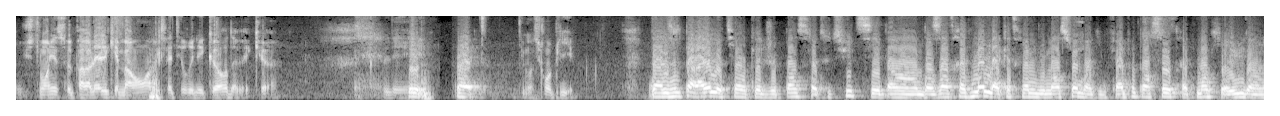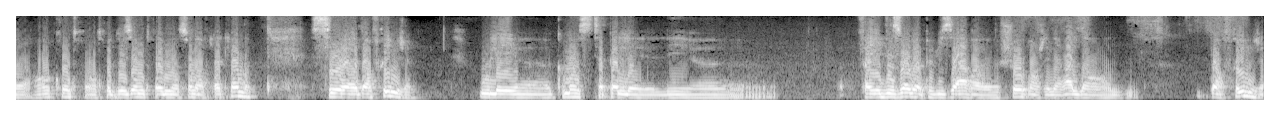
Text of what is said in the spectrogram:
Donc, justement, il y a ce parallèle qui est marrant avec la théorie des cordes, avec euh, les ouais. dimensions repliées. Dans les autres parallèles tiens, auxquels je pense là tout de suite, c'est dans, dans un traitement de la quatrième dimension, moi, qui me fait un peu penser au traitement qu'il y a eu dans la rencontre entre deuxième et troisième dimension dans Flatland. C'est euh, dans Fringe, où les euh, comment ils s'appellent les, les euh, enfin il y a des hommes un peu bizarres, euh, chauves en général dans dans Fringe,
